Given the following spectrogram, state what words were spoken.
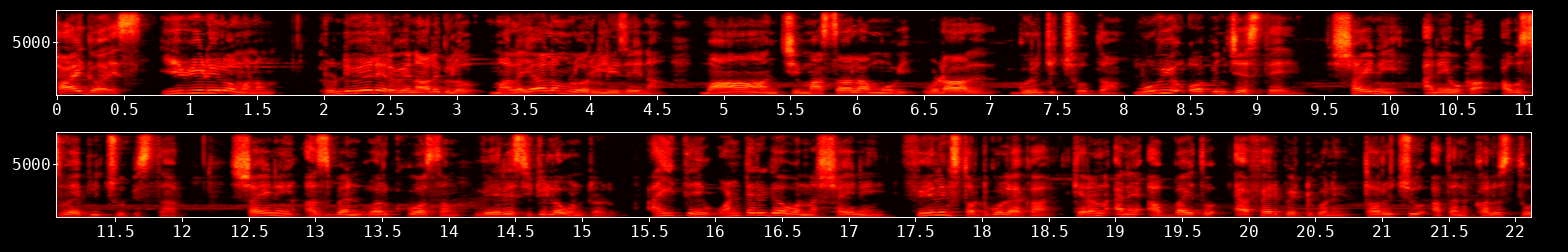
హాయ్ గాయ్స్ ఈ వీడియోలో మనం రెండు వేల ఇరవై నాలుగులో మలయాళంలో రిలీజ్ అయిన మంచి మసాలా మూవీ ఉడాల్ గురించి చూద్దాం. మూవీ ఓపెన్ చేస్తే షైని అనే ఒక హౌస్ వైఫ్ని చూపిస్తారు. షైని హస్బెండ్ వర్క్ కోసం వేరే సిటీలో ఉంటాడు. అయితే ఒంటరిగా ఉన్న షైని ఫీలింగ్స్ తట్టుకోలేక కిరణ్ అనే అబ్బాయితో ఎఫ్ఐఆర్ పెట్టుకొని తరచూ అతను కలుస్తూ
